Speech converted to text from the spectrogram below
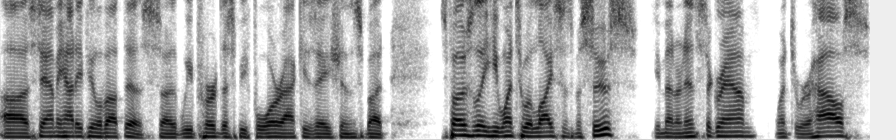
Uh, Sammy, how do you feel about this? Uh, we've heard this before, accusations, but supposedly he went to a licensed masseuse. He met on Instagram, went to her house,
